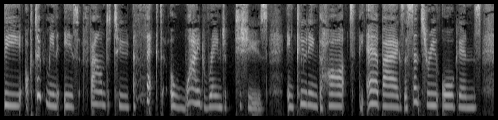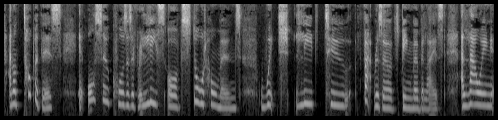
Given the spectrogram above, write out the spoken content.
the octopamine is found to affect a wide range of tissues, including the heart, the airbags, the sensory organs, and on top of this, it also causes a release of stored hormones which lead to fat reserves being mobilized, allowing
